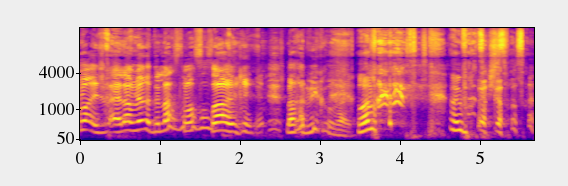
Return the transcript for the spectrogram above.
Mach ich, Alter, während du lachst, du machst so sagen. Mach ein Mikro rein. Wallah, Einfach nicht so sein.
